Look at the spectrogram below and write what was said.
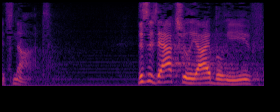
it's not. This is actually, I believe,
